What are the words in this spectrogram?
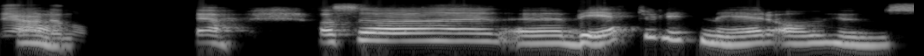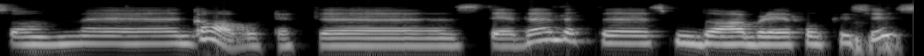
Det er Ja. det nå. Ja. Altså, eh, vet du litt mer om hun som eh, ga bort dette stedet, dette som da ble Folkets hus?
